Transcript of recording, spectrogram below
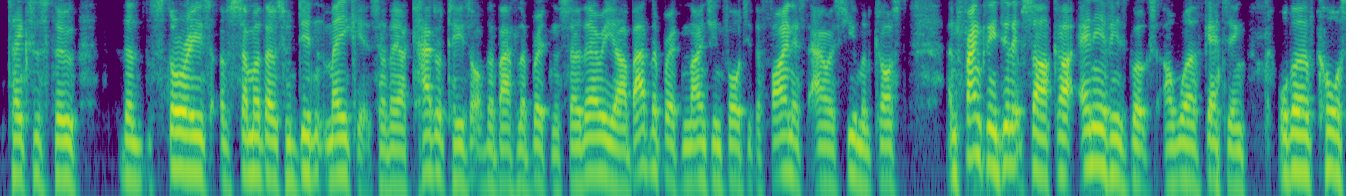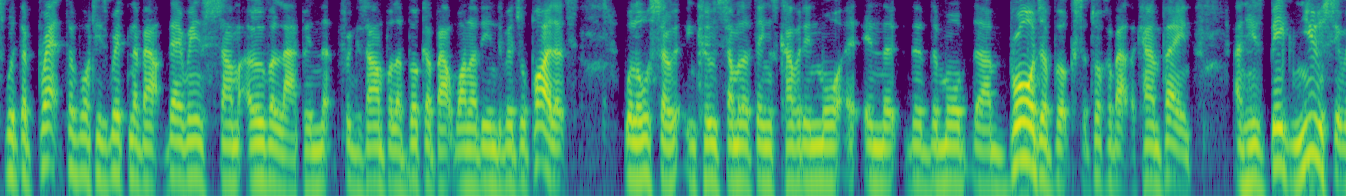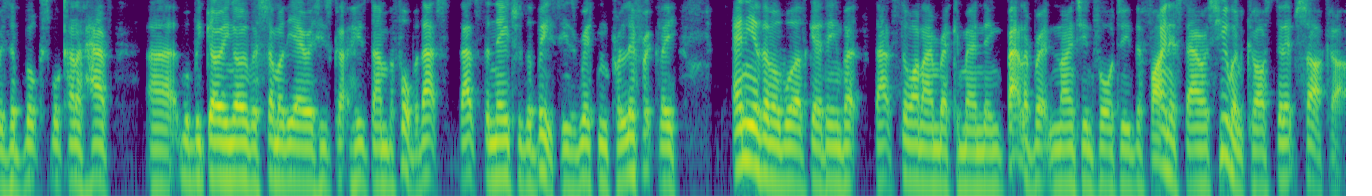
takes us through the stories of some of those who didn't make it. So they are casualties of the Battle of Britain. So there we are, Battle of Britain, 1940, the finest hours, human cost. And frankly, Dilip Sarkar, any of his books are worth getting. Although, of course, with the breadth of what he's written about, there is some overlap in that, for example, a book about one of the individual pilots will also include some of the things covered in more in the the, the more um, broader books that talk about the campaign. And his big new series of books will kind of have uh, will be going over some of the areas he's got he's done before. But that's that's the nature of the beast. He's written prolifically. Any of them are worth getting, but that's the one I'm recommending. Battle of Britain, 1940, The Finest Hours, Human Cost, Dilip Sarkar.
